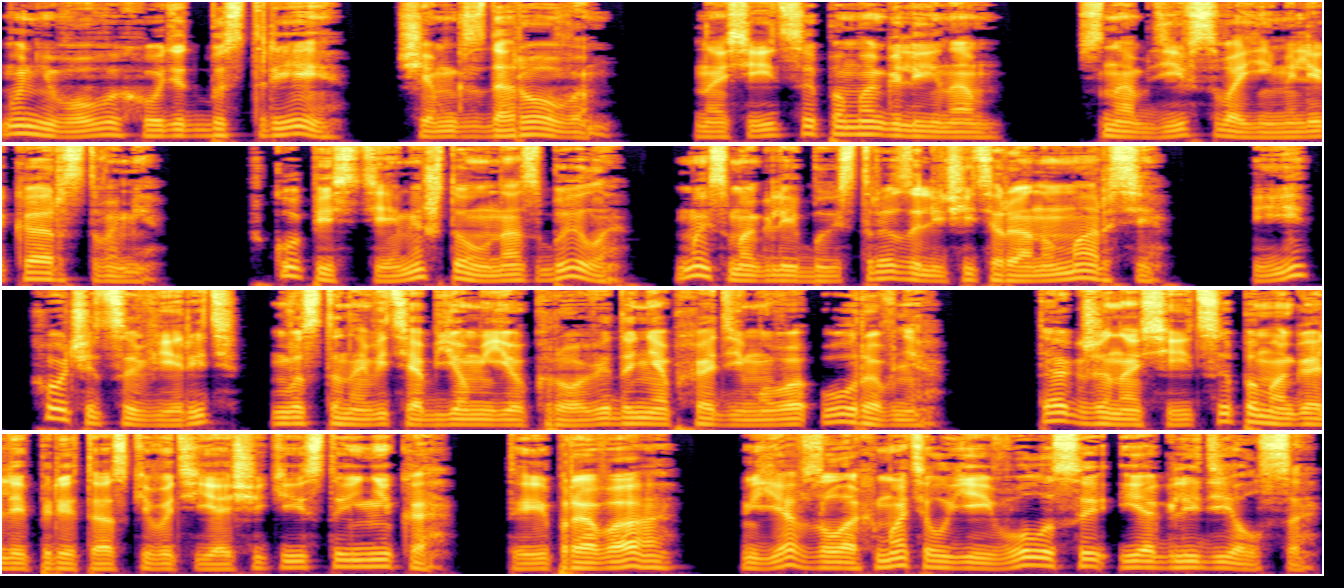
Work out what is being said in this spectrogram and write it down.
у него выходит быстрее, чем к здоровым. Носийцы помогли нам, снабдив своими лекарствами. Вкупе с теми, что у нас было, мы смогли быстро залечить рану Марси и, хочется верить, восстановить объем ее крови до необходимого уровня. Также носийцы помогали перетаскивать ящики из тайника. Ты права. Я взлохматил ей волосы и огляделся.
